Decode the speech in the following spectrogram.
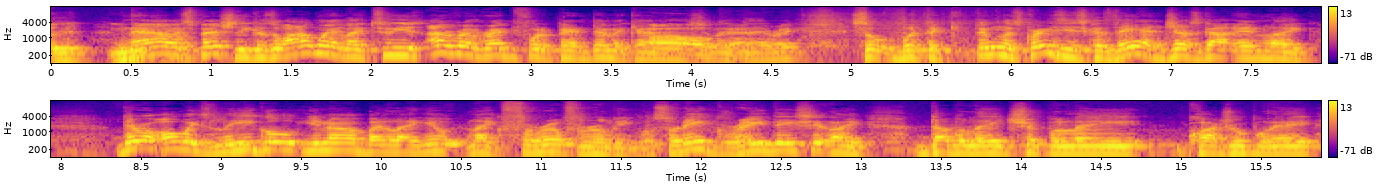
uh, you- you now, especially because I went like two years. I went right before the pandemic happened, Oh, shit like that, right? So, but the thing was crazy is because they had just gotten like. They were always legal, you know, but like it like for real, for real legal. So they grade they shit like double A, triple A, quadruple A.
